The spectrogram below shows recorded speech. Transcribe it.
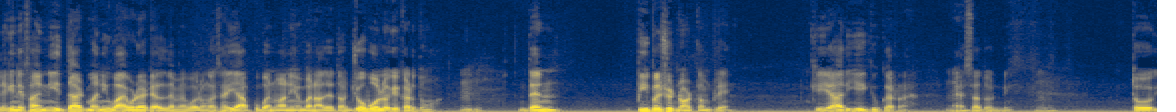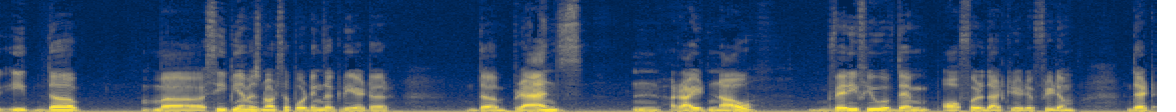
लेकिन if I need that money why would I tell them मैं बोलूँगा सही आपको बनवानी है बना देता हूँ जो बोलोगे कर दूँगा. Then people should not complain कि यार ये क्यों कर रहा है? ऐसा तो नहीं। Mm-hmm. तो the C P M is not supporting the creator the brands right now very few of them offer that creative freedom that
